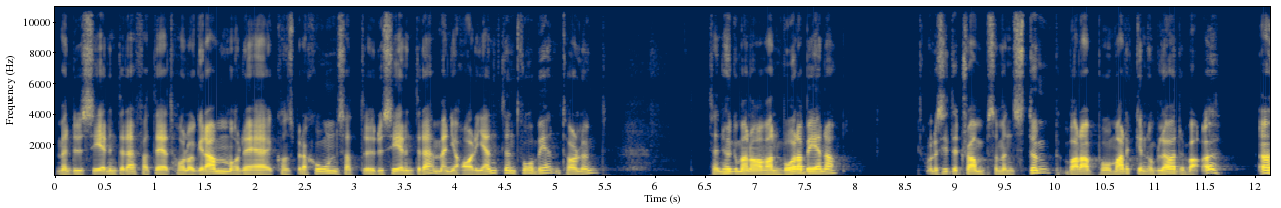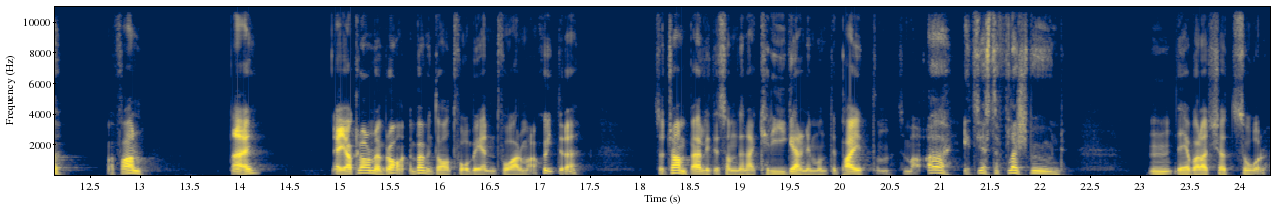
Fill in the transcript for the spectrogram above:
Men du ser inte det för att det är ett hologram och det är konspiration så att eh, du ser inte det. Men jag har egentligen två ben, ta det lugnt. Sen hugger man av han båda benen. Och då sitter Trump som en stump bara på marken och blöder. Bara öh, öh, vad fan. Nej. Nej, jag klarar mig bra. Jag behöver inte ha två ben, två armar. Skit i det. Så Trump är lite som den här krigaren i Monty Python. Som bara öh, it's just a flesh wound. Mm, det är bara ett köttsår.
